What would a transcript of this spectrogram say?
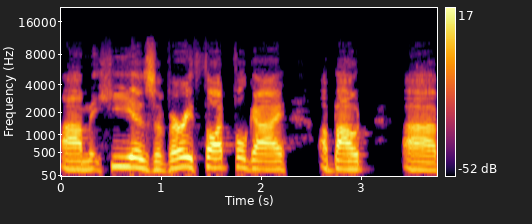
um, he is a very thoughtful guy about uh,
